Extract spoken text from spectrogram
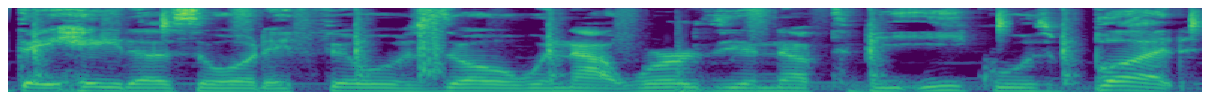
they hate us or they feel as though we're not worthy enough to be equals. But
